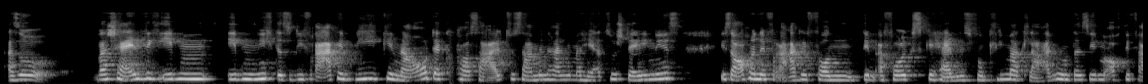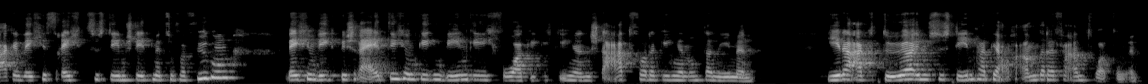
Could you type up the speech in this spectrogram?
Also wahrscheinlich eben, eben nicht. Also die Frage, wie genau der Kausalzusammenhang immer herzustellen ist, ist auch eine Frage von dem Erfolgsgeheimnis von Klimaklagen. Und da ist eben auch die Frage, welches Rechtssystem steht mir zur Verfügung, welchen Weg beschreite ich und gegen wen gehe ich vor? Gehe ich gegen einen Staat vor oder gegen ein Unternehmen? Jeder Akteur im System hat ja auch andere Verantwortungen.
